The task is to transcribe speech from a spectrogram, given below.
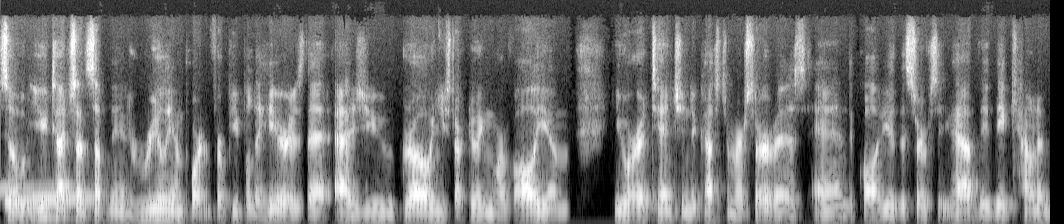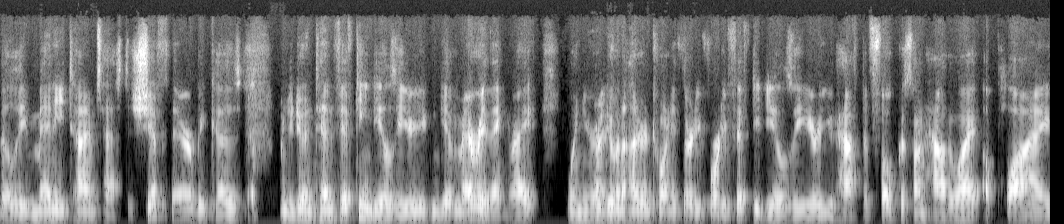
so you touched on something that's really important for people to hear is that as you grow and you start doing more volume, your attention to customer service and the quality of the service that you have, the, the accountability many times has to shift there because when you're doing 10, 15 deals a year, you can give them everything, right? When you're right. doing 120, 30, 40, 50 deals a year, you have to focus on how do I apply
